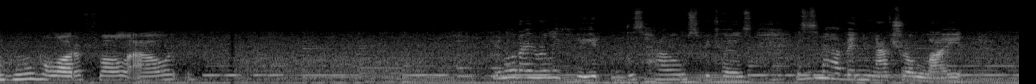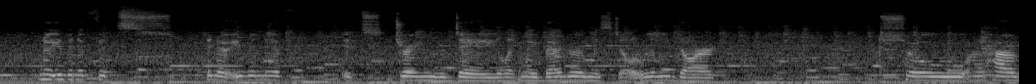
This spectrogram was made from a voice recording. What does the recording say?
Mm-hmm, a lot of fallout. You know what, I really hate this house because it doesn't have any natural light. You know, even if it's, you know, even if it's during the day, like my bedroom is still really dark. So I have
